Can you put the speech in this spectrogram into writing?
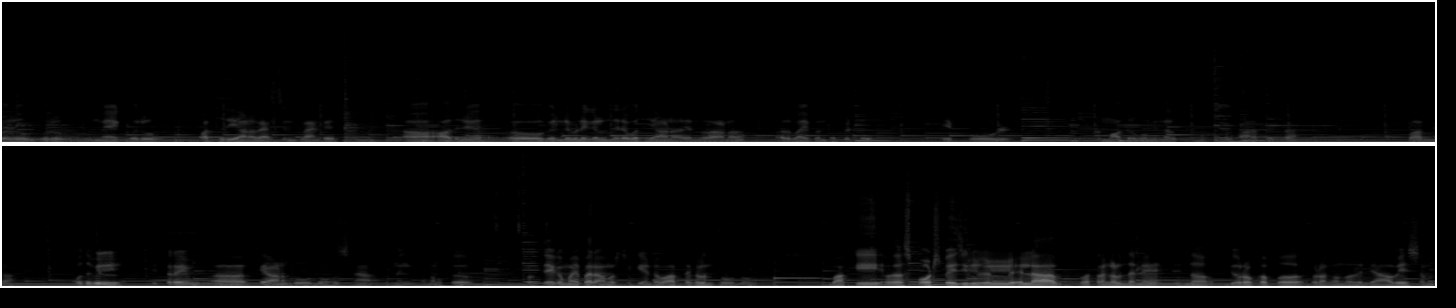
ഒരു ഒരു ഒരു പദ്ധതിയാണ് വാക്സിൻ പ്ലാന്റ്. അതിന് വെല്ലുവിളികൾ നിരവധിയാണ് എന്നതാണ് അതുമായി ബന്ധപ്പെട്ട് ഇപ്പോൾ മാതൃഭൂമി നൽകുന്ന പ്രധാനപ്പെട്ട വാർത്ത. പൊതുവിൽ ഇത്രയും ഒക്കെ ഒക്കെയാണെന്ന് തോന്നുന്നു ഹുസ്ന. നമുക്ക് പ്രത്യേകമായി പരാമർശിക്കേണ്ട വാർത്തകളെന്ന് തോന്നുന്നു. ബാക്കി സ്പോർട്സ് പേജുകളിൽ എല്ലാ പത്രങ്ങളും തന്നെ ഇന്ന് യൂറോ കപ്പ് തുടങ്ങുന്നതിന്റെ ആവേശം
